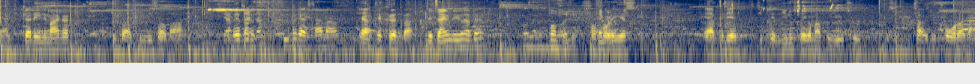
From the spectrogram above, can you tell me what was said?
Ja, de gør det egentlig meget godt. De gør, de misser jo bare. Hvad får du? Filme deres timeout. Ja, jeg kører den bare. The time do you have there? 440. For 40 yes. Ja, fordi jeg- de bliver lige nu stikker mig på YouTube. Så tager vi den kortere gang.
